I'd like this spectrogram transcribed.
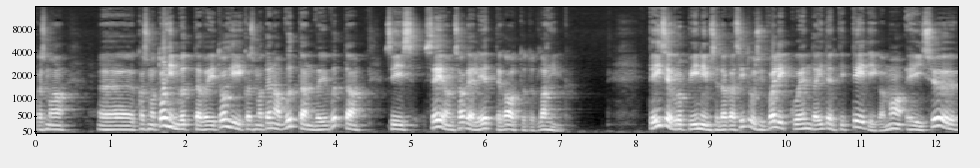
kas ma kas ma tohin võtta või ei tohi, kas ma täna võtan või ei võta, siis see on sageli ette kaotatud lahing. teise grupi inimesed aga sidusid valiku enda identiteediga, ma ei söö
